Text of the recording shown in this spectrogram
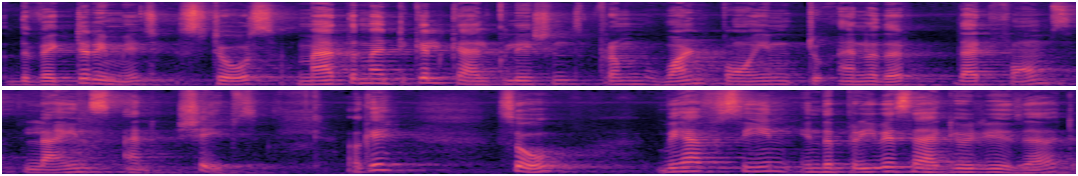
the vector image stores mathematical calculations from one point to another that forms lines and shapes. Okay. So, we have seen in the previous activity that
